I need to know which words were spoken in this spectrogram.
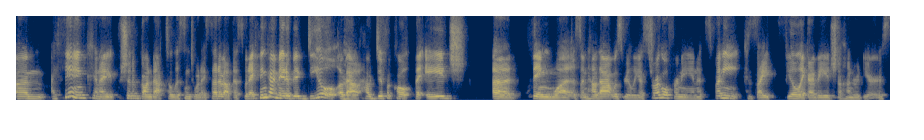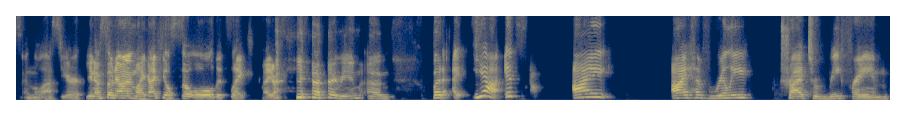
um I think, and I should have gone back to listen to what I said about this, but I think I made a big deal about how difficult the age uh, thing was and how that was really a struggle for me. And it's funny because I feel like I've aged 100 years in the last year, you know. So now I'm like, I feel so old. It's like I don't, you know what I mean. Um, but I, yeah, it's I I have really tried to reframe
